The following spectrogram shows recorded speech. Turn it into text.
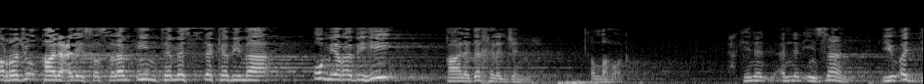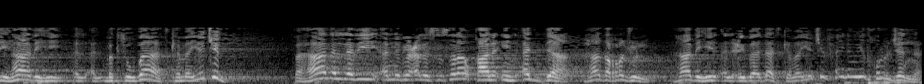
الرجل قال عليه الصلاة والسلام إن تمسك بما أمر به قال دخل الجنة. الله أكبر. حكينا أن الإنسان يؤدي هذه المكتوبات كما يجب. فهذا الذي النبي عليه الصلاة والسلام قال إن أدى هذا الرجل هذه العبادات كما يجب فإنه يدخل الجنة.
